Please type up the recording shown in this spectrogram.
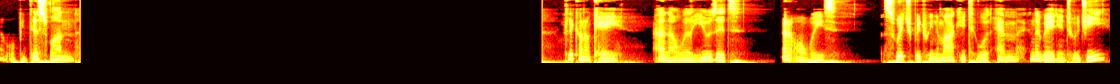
That will be this one. Click on OK and I will use it. And always switch between the marquee tool M and the gradient tool G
